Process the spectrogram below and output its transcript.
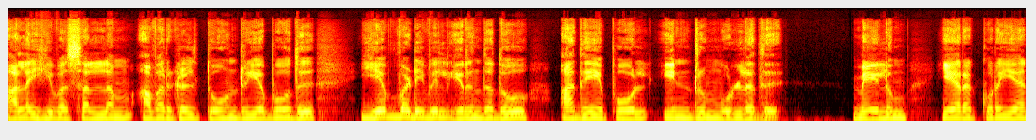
அலைஹிவசல்லம் அவர்கள் தோன்றியபோது எவ்வடிவில் இருந்ததோ அதேபோல் இன்றும் உள்ளது. மேலும் ஏறக்குறைய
